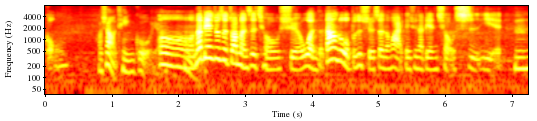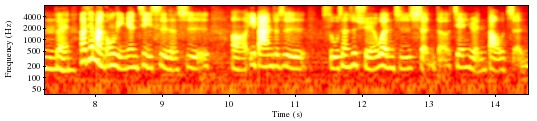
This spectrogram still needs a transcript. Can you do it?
宫？好像有听过呀。嗯，嗯那边就是专门是求学问的。当然，如果不是学生的话，也可以去那边求事业。嗯哼，对。那天满宫里面祭祀的是。呃，一般就是俗称是学问之神的菅原道真，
